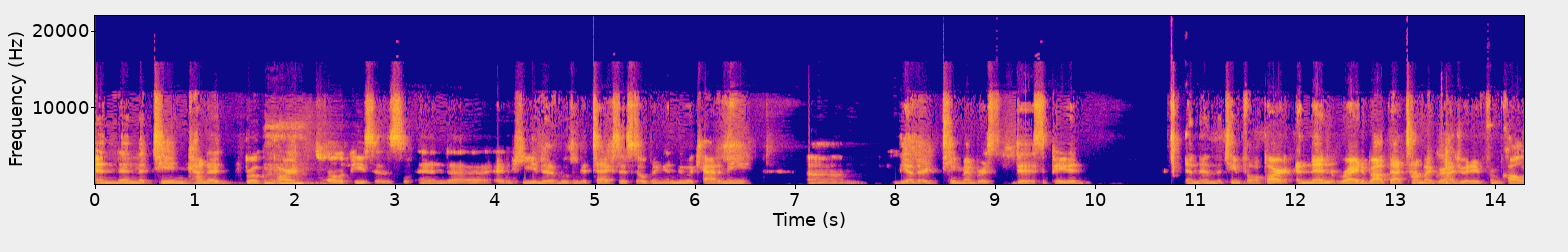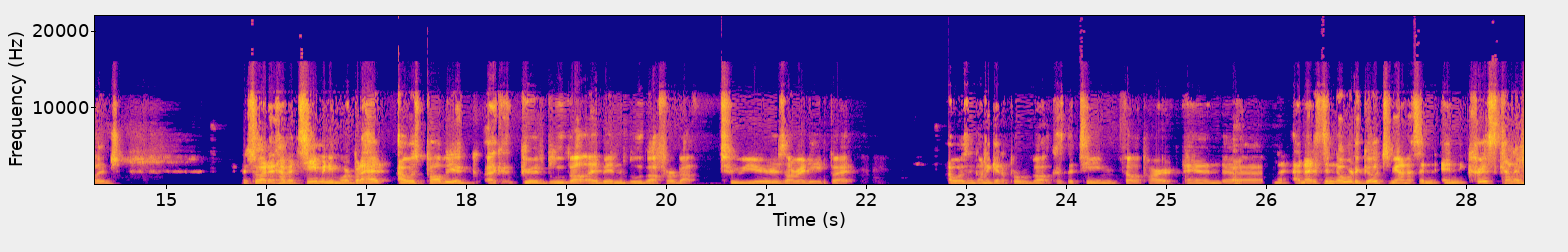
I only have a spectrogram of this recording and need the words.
and then the team kind of broke apart, fell to pieces, and uh, and he ended up moving to Texas, opening a new academy. Um, the other team members dissipated, and then the team fell apart. And then right about that time, I graduated from college, and so I didn't have a team anymore. But I had I was probably a like a good blue belt. I'd been a blue belt for about two years already, but I wasn't going to get a purple belt because the team fell apart, and uh, and I just didn't know where to go to be honest. And and Chris kind of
